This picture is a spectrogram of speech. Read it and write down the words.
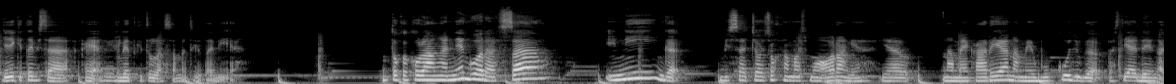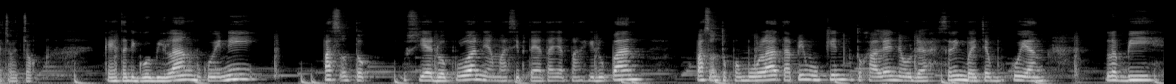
Jadi kita bisa kayak relate gitulah sama cerita dia. Untuk kekurangannya gue rasa ini nggak bisa cocok sama semua orang ya. Ya namanya karya, namanya buku juga pasti ada yang nggak cocok. Kayak tadi gue bilang, buku ini pas untuk usia 20-an yang masih bertanya-tanya tentang kehidupan, pas untuk pemula, tapi mungkin untuk kalian yang udah sering baca buku yang lebih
